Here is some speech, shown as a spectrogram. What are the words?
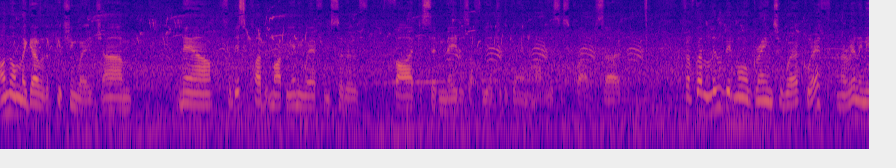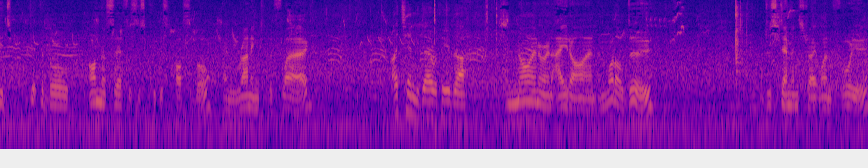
I'll normally go with a pitching wedge. Um, now, for this club, it might be anywhere from sort of five to seven metres off the edge of the green I might use this club. So if I've got a little bit more green to work with and I really need to get the ball on the surface as quick as possible and running to the flag, I tend to go with either a 9 or an 8 iron and what I'll do, I'll just demonstrate one for you.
